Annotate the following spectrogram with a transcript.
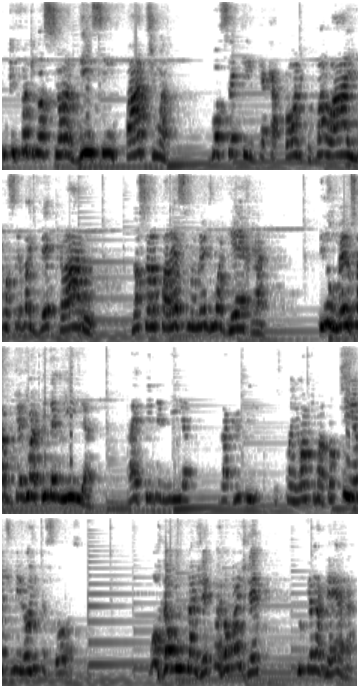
O que foi que Nossa Senhora disse em Fátima? Você que, que é católico, vá lá e você vai ver, claro. Nossa Senhora aparece no meio de uma guerra. E no meio, sabe o que? De uma epidemia. A epidemia da gripe espanhola que matou 500 milhões de pessoas. Morreu muita gente, morreu mais gente do que na guerra.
